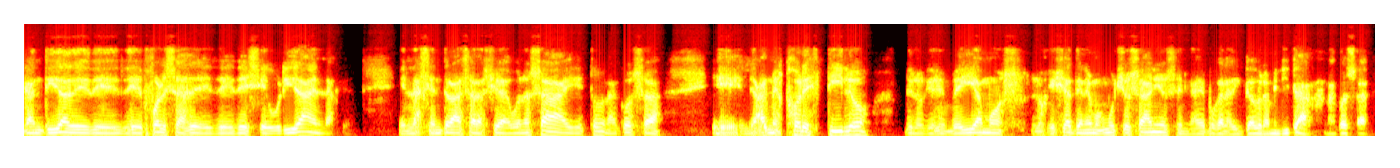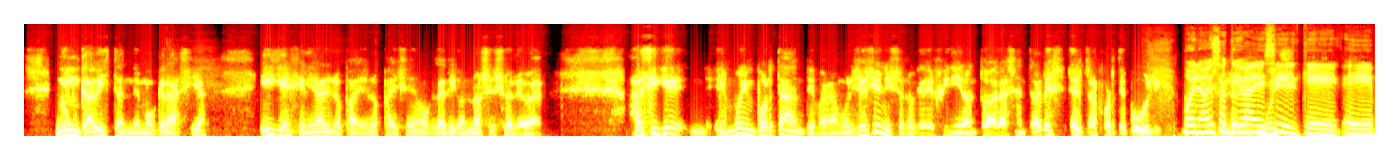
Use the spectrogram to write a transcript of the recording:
cantidad de, fuerzas de, seguridad en las en las entradas a la ciudad de Buenos Aires, toda una cosa eh, al mejor estilo de lo que veíamos, los que ya tenemos muchos años en la época de la dictadura militar, una cosa nunca vista en democracia y que en general en los, en los países democráticos no se suele ver. Así que es muy importante para la movilización, y eso es lo que definieron todas las centrales, el transporte público. Bueno, eso te iba a decir, que eh,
